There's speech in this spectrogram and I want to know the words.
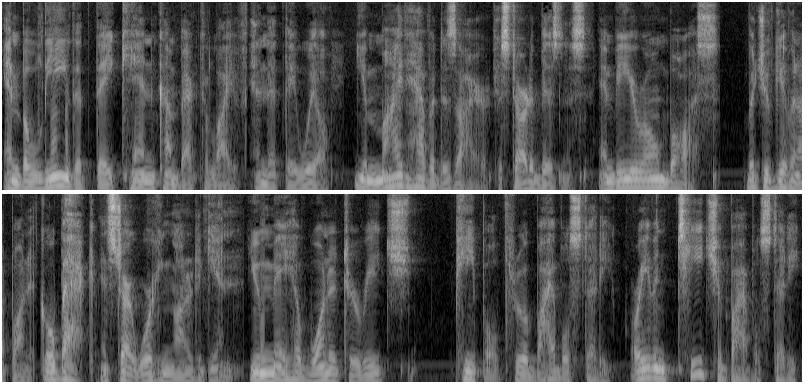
and believe that they can come back to life and that they will. You might have a desire to start a business and be your own boss, but you've given up on it. Go back and start working on it again. You may have wanted to reach people through a Bible study or even teach a Bible study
